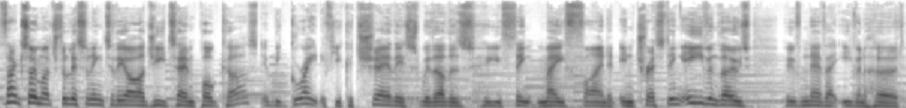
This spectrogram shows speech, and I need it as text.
Thanks so much for listening to the RG10 podcast. It'd be great if you could share this with others who you think may find it interesting, even those who've never even heard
